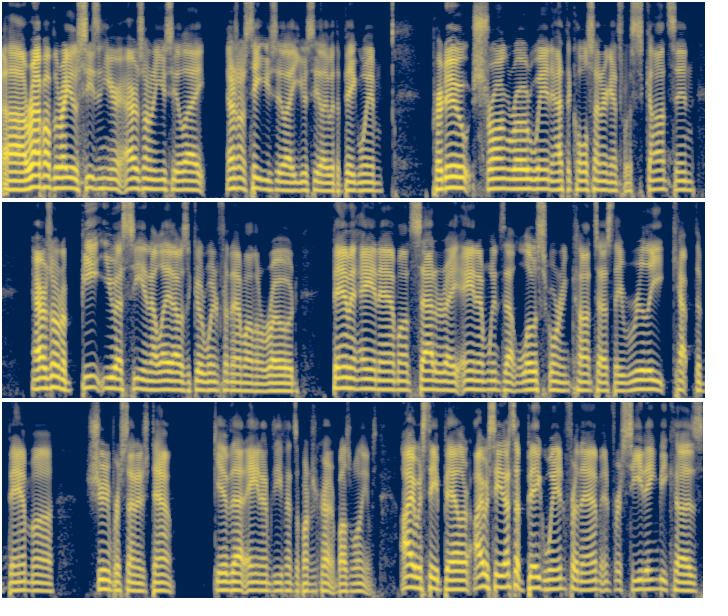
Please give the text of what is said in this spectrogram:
Uh, wrap up the regular season here. Arizona, UCLA, Arizona State, UCLA, UCLA with a big win. Purdue, strong road win at the Kohl Center against Wisconsin. Arizona beat USC in LA. That was a good win for them on the road. Bama A&M on Saturday. A&M wins that low-scoring contest. They really kept the Bama shooting percentage down. Give that A&M defense a bunch of credit. Buzz Williams. Iowa State, Baylor. Iowa State, that's a big win for them and for seeding because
